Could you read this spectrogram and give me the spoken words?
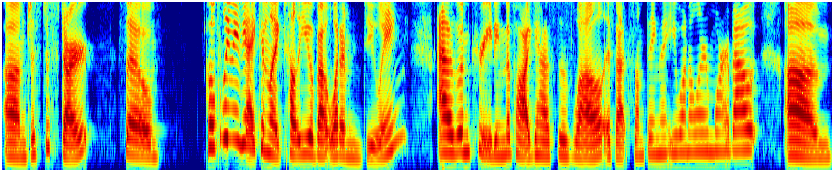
um, just to start. So hopefully, maybe I can like tell you about what I'm doing as I'm creating the podcast as well, if that's something that you want to learn more about. Um,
